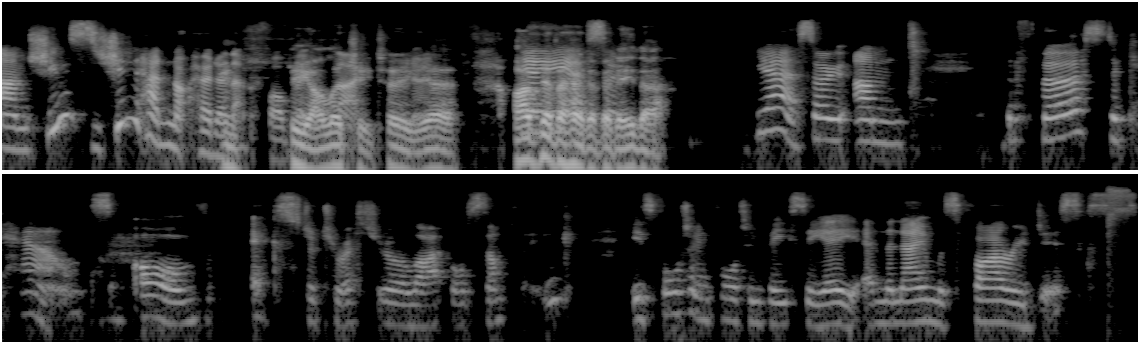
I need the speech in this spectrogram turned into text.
um, she was she had not heard of And that before. Theology like, too, you know, yeah. I've Yeah, never yeah, heard of so- it either. Yeah, so um, the first accounts of extraterrestrial life or something is 1440 BCE, and the name was Fiery Discs,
